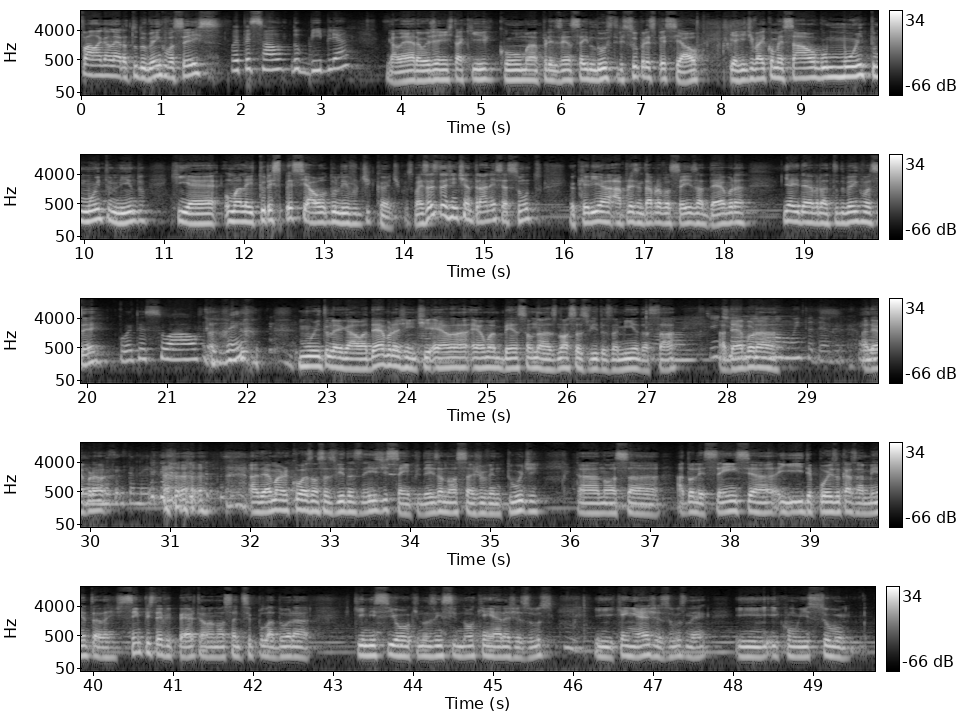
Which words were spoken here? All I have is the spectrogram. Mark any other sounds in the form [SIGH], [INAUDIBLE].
Fala galera, tudo bem com vocês? Oi, pessoal do Bíblia. Galera, hoje a gente está aqui com uma presença ilustre, super especial, e a gente vai começar algo muito, muito lindo, que é uma leitura especial do livro de Cânticos. Mas antes da gente entrar nesse assunto, eu queria apresentar para vocês a Débora. E aí, Débora, tudo bem com você? Oi, pessoal, tudo bem? [LAUGHS] Muito legal. A Débora, gente, ela é uma bênção nas nossas vidas, na minha, da Sá. Gente, A Débora- eu amo muito a Débora. A Débora-. [LAUGHS] A Débora marcou as nossas vidas desde sempre, desde a nossa juventude, a nossa adolescência e depois do casamento. A gente sempre esteve perto, ela é a nossa discipuladora que iniciou, que nos ensinou quem era Jesus e quem é Jesus, né? E, e com isso,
